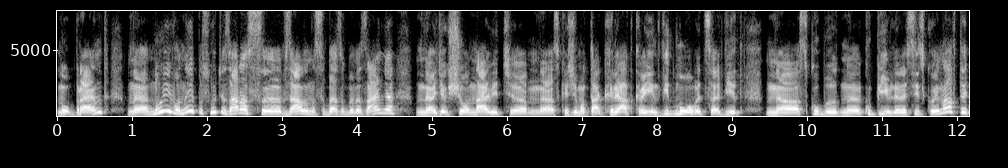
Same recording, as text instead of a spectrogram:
ну бренд. Е, Ну і вони по суті зараз е, взяли на себе зобов'язання. е, Якщо навіть, скажімо так, ряд країн відмовиться від купівлі російської нафти,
